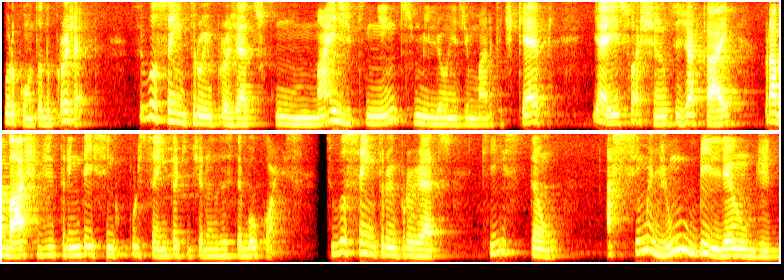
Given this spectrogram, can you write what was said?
por conta do projeto. Se você entrou em projetos com mais de 500 milhões de market cap, e aí sua chance já cai para baixo de 35% aqui tirando as stablecoins. Se você entrou em projetos que estão acima de 1 bilhão de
